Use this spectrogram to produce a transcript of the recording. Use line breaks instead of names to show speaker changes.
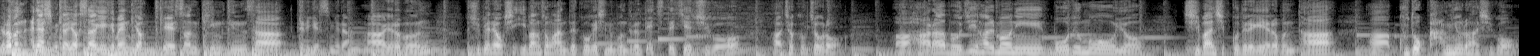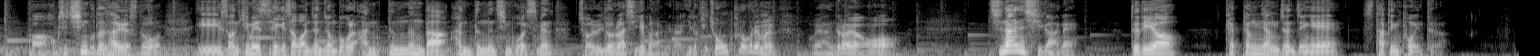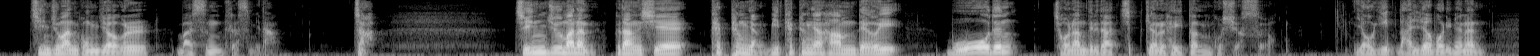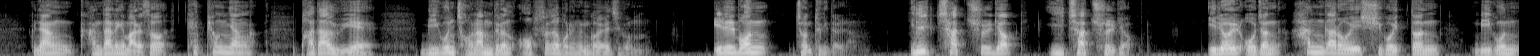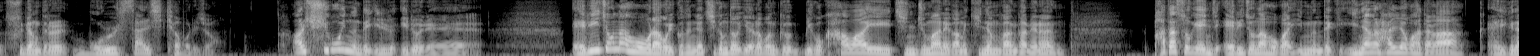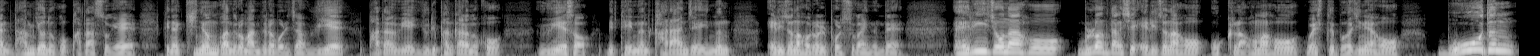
여러분 안녕하십니까 역사 개그맨 역계 썬킴 인사드리겠습니다. 아 여러분 주변에 혹시 이 방송 안 듣고 계시는 분들은 떼치떼치 해주시고 아, 적극적으로 아, 할아버지 할머니 모두 모여 집안 식구들에게 여러분 다 아, 구독 강요를 하시고 어, 혹시 친구들 사이에서도 이 썬킴의 세계사 완전 정복을 안 듣는다 안 듣는 친구가 있으면 전료를 하시기 바랍니다. 이렇게 좋은 프로그램을 왜 안 들어요? 지난 시간에 드디어 태평양 전쟁의 스타팅 포인트 진주만 공격을 말씀드렸습니다. 자, 진주만은 그 당시에 태평양, 미 태평양 함대의 모든 전함들이 다 집결을 해 있던 곳이었어요. 여기 날려버리면은 그냥 간단하게 말해서 태평양 바다 위에 미군 전함들은 없어져 버리는 거예요, 지금. 일본 전투기들. 1차 출격, 2차 출격. 일요일 오전 한가로이 쉬고 있던 미군 수병들을 몰살시켜버리죠. 아니 쉬고 있는데 일, 일요 일에 애리조나호라고 있거든요. 지금도 여러분 그 미국 하와이 진주만에 가면 기념관 가면은 바닷속에 이제 애리조나호가 있는데 그 인양을 하려고 하다가 에이 그냥 남겨놓고 바닷속에 그냥 기념관으로 만들어버리자 위에 바다 위에 유리판 깔아놓고 위에서 밑에 있는 가라앉아 있는 애리조나호를 볼 수가 있는데 애리조나호 물론 그 당시 애리조나호, 오클라호마호, 웨스트 버지니아호 모든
